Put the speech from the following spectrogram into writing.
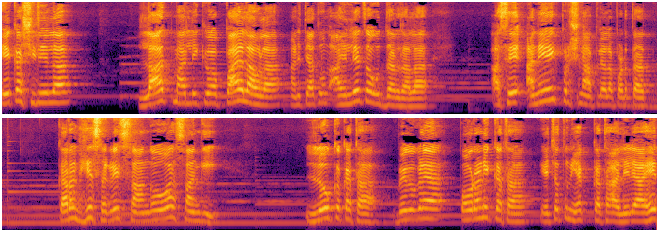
एका शिलेला लात मारली किंवा पाय लावला आणि त्यातून अहिल्याचा उद्धार झाला असे अनेक प्रश्न आपल्याला पडतात. कारण हे सगळे सांगोवा सांगी लोककथा वेगवेगळ्या पौराणिक कथा याच्यातून ह्या कथा आलेल्या आहेत.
